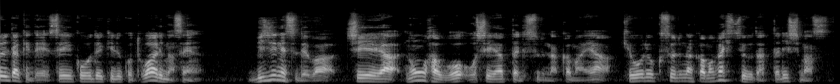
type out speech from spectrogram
人だけで成功できることはありません。ビジネスでは知恵やノウハウを教え合ったりする仲間や協力する仲間が必要だったりします。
